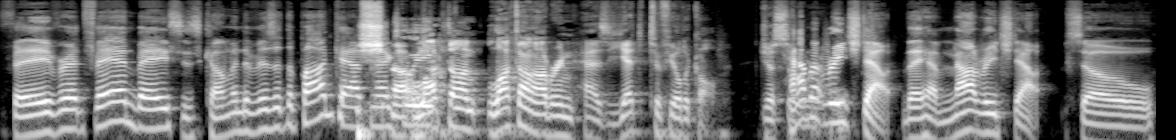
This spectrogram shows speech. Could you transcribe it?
favorite fan base is coming to visit the podcast next Uh, week. Locked on, Locked on Auburn has yet to field a call. Just so haven't reached out. They have not reached out. So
